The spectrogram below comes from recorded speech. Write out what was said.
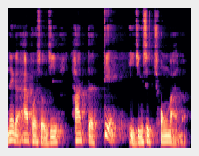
那个 Apple 手机，它的电已经是充满了，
